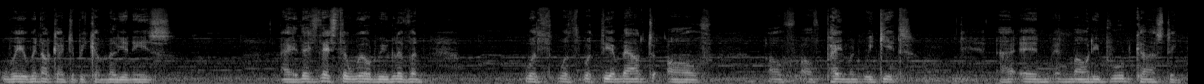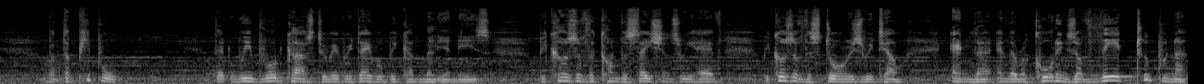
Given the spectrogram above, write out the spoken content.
where we're not going to become millionaires. Hey, that's, that's the world we live in with, with, with the amount of, of, of payment we get uh, in, in Māori broadcasting. But the people that we broadcast to every day will become millionaires because of the conversations we have, because of the stories we tell, and the, and the recordings of their tupuna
